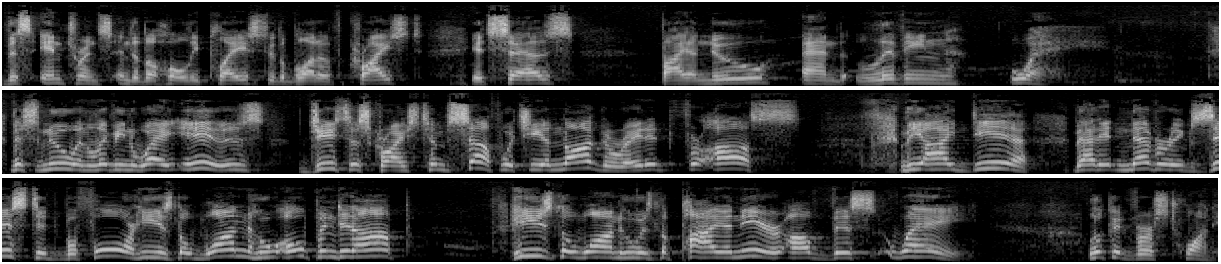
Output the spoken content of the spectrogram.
this entrance into the holy place through the blood of Christ. It says, by a new and living way. This new and living way is Jesus Christ Himself, which He inaugurated for us. The idea that it never existed before, He is the one who opened it up. He's the one who is the pioneer of this way. Look at verse 20.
